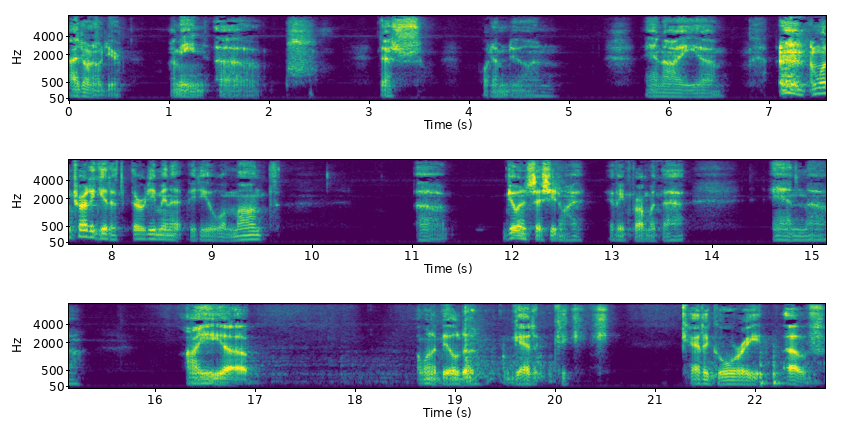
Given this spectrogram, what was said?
I don't know, dear. I mean, uh, that's what I'm doing. And I, uh, I'm going to try to get a 30 minute video a month. Uh, Joanne says she don't have, have any problem with that. And, uh, I, uh, I want to build a category of,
